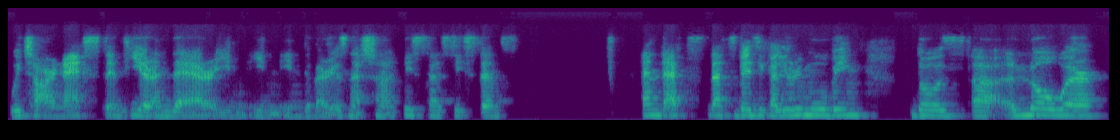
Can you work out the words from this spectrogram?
which are nested here and there in, in, in the various national fiscal systems. And that's, that's basically removing those uh, lower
